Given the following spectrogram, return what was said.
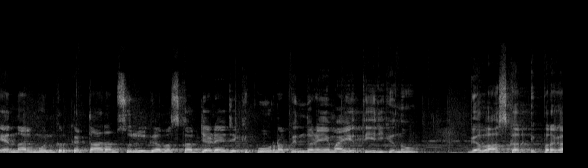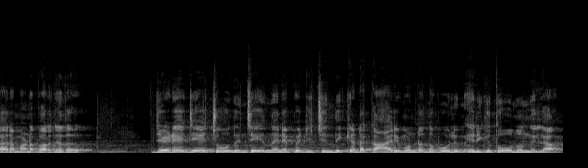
എന്നാൽ മുൻ ക്രിക്കറ്റ് താരം സുനിൽ ഗവാസ്കർ ജഡേജയ്ക്ക് പൂർണ പിന്തുണയുമായി എത്തിയിരിക്കുന്നു. ഗവാസ്കർ ഇപ്രകാരമാണ് പറഞ്ഞത്. ജഡേജയെ ചോദ്യം ചെയ്യുന്നതിനെപ്പറ്റി ചിന്തിക്കേണ്ട കാര്യമുണ്ടെന്ന് പോലും എനിക്ക് തോന്നുന്നില്ല.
